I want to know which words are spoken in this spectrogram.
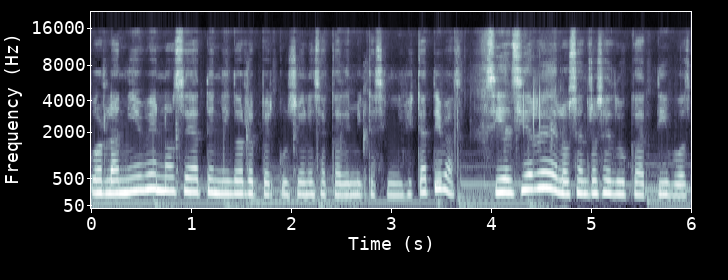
por la nieve no se ha tenido repercusiones académicas significativas. Si el cierre de los centros educativos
